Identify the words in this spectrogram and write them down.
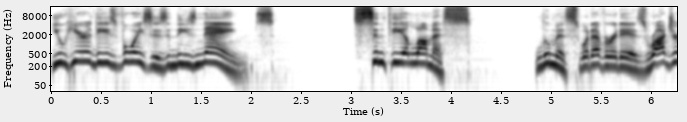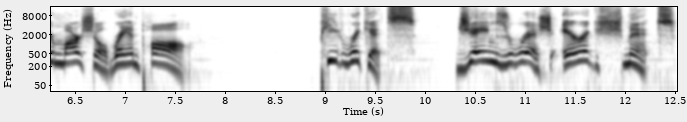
You hear these voices and these names. Cynthia Lummis, Loomis, whatever it is, Roger Marshall, Rand Paul, Pete Ricketts, James Risch, Eric Schmitt.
